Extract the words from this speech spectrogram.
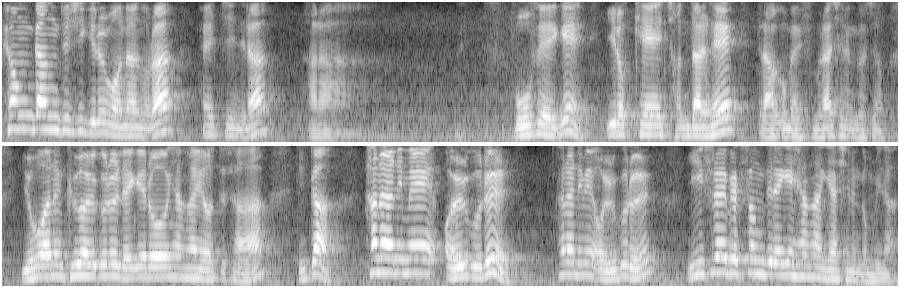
평강 주시기를 원하노라 할지니라 하라. 모세에게 이렇게 전달해라고 말씀을 하시는 거죠. 여호와는 그 얼굴을 내게로 향하여 드사. 그러니까 하나님의 얼굴을 하나님의 얼굴을 이스라엘 백성들에게 향하게 하시는 겁니다.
